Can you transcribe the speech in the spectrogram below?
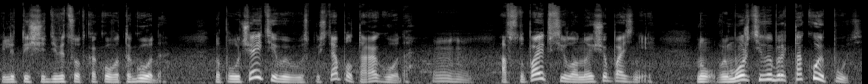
или 1900 какого-то года. Но получаете вы его спустя полтора года. Мгм. А вступает в силу оно еще позднее. Ну, вы можете выбрать такой путь.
